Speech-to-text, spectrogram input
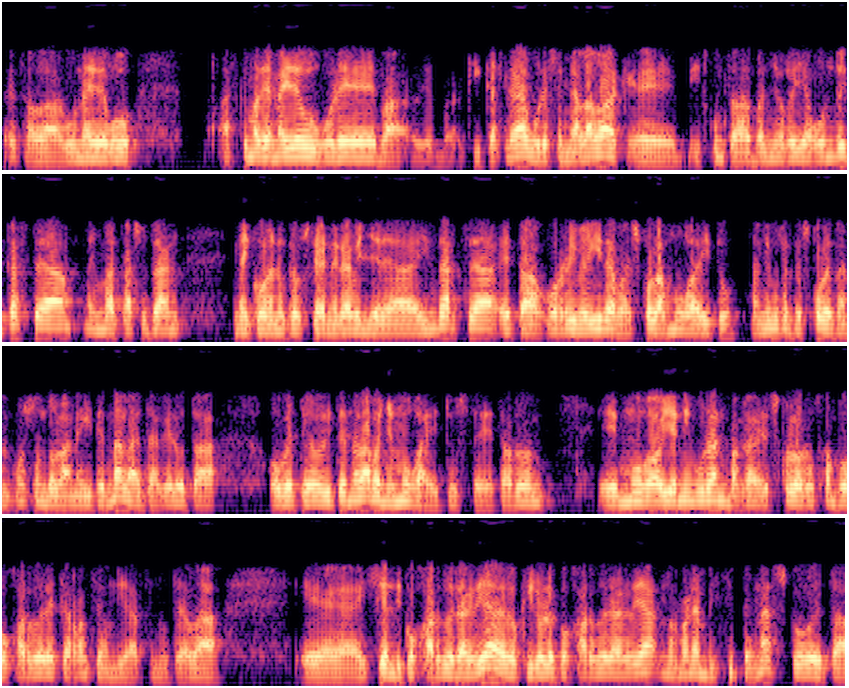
Ez, da, gu nahi dugu, azken batean nahi dugu gure, ba, ba kikaslea, gure seme alabak, e, izkuntza bat baino gehiago ondo ikastea, hainbat kasutan nahiko genuke euskaren erabilera indartzea, eta gorri begira, ba, eskola muga ditu. Nik uste eskoletan oso ondo lan egiten dela, eta gero eta hobete egiten dela, baina muga dituzte. Eta orduan, e, muga hoien inguran, ba, eskola horrezkanpo jarduerek garrantzia handia hartzen dute. Ba, e, aizialdiko jarduerak dira, edo kiroleko jarduerak dira, normalean bizipen asko eta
